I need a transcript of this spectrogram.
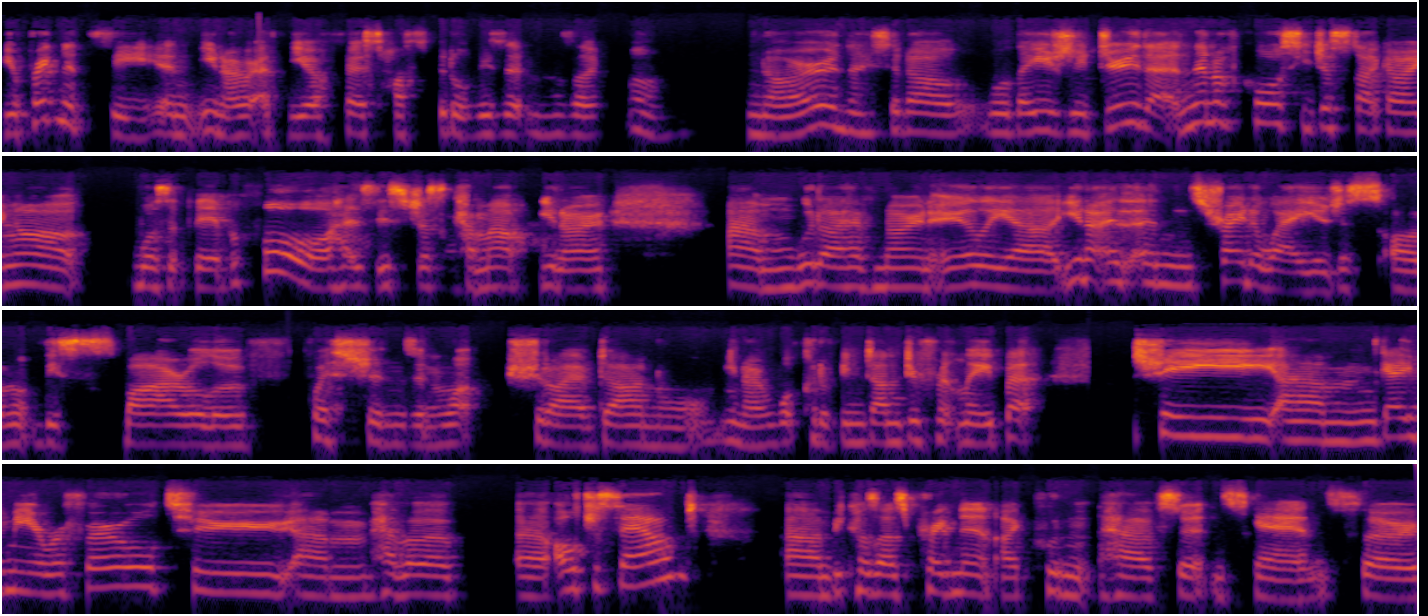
your pregnancy and, you know, at your first hospital visit? And I was like, oh, no. And they said, oh, well, they usually do that. And then, of course, you just start going, oh, was it there before? Has this just come up? You know, um, would I have known earlier? You know, and, and, straight away you're just on this spiral of questions and what should I have done or, you know, what could have been done differently. But she um, gave me a referral to um, have a, a ultrasound. Um, because I was pregnant, I couldn't have certain scans. So,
